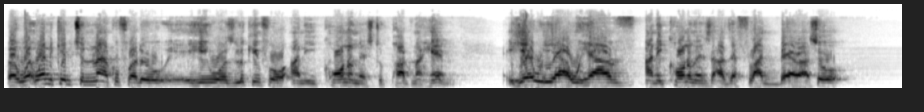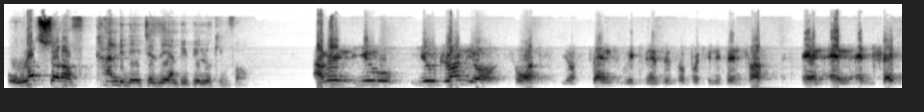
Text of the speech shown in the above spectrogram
But when it came to Nana Akufo-Addo, he was looking for an economist to partner him. Here we are, we have an economist as a flag bearer. So, what sort of candidate is the NPP looking for? I mean, you you run your thoughts, your strengths, weaknesses, opportunities, and trust, and, and, and threats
